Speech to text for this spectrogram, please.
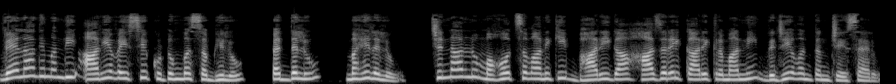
వేలాది మంది ఆర్యవైశ్య కుటుంబ సభ్యులు పెద్దలు మహిళలు చిన్నారులు మహోత్సవానికి భారీగా హాజరై కార్యక్రమాన్ని విజయవంతం చేశారు.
